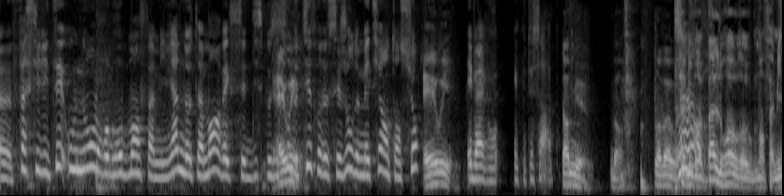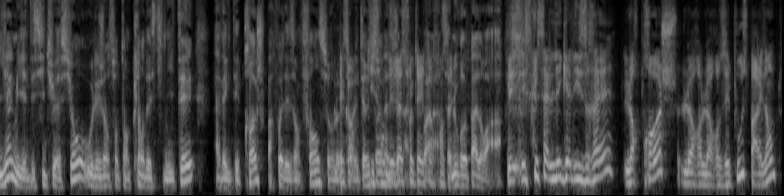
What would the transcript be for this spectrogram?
euh, faciliter ou non le regroupement familial, notamment avec cette disposition Eh oui. de titre de séjour de métier en tension? Eh oui, Eh bien, écoutez ça. tant mieux. Bon, on va Ça n'ouvre pas le droit au regroupement familial, mais il y a des situations où les gens sont en clandestinité avec des proches, parfois des enfants sur le, sur le qui territoire sont déjà national. sur le territoire Voilà, français. Ça n'ouvre pas droit. Mais est-ce que ça légaliserait leurs proches, leurs, leurs épouses par exemple,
